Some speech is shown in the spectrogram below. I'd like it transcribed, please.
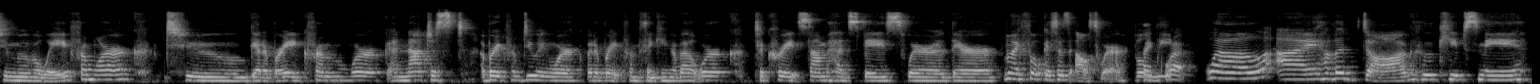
to move away from work, to get a break from work, and not just a break from doing work, but a break from thinking about work, to create some headspace where there my focus is elsewhere. Believe, like what? Well, I have a dog who keeps me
